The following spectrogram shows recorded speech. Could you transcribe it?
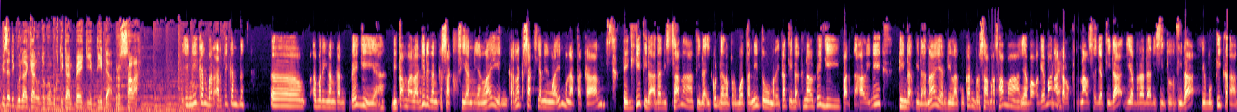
bisa digunakan untuk membuktikan Peggy tidak bersalah. Ini kan berarti kan eh, meringankan Peggy ya. Ditambah lagi dengan kesaksian yang lain karena kesaksian yang lain mengatakan Peggy tidak ada di sana, tidak ikut dalam perbuatan itu. Mereka tidak kenal Peggy. Padahal ini tindak pidana yang dilakukan bersama-sama. Ya bagaimana okay. kalau kenal saja tidak, dia berada di situ tidak, dibuktikan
